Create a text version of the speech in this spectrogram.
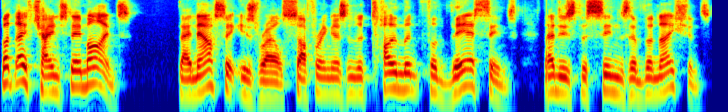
But they've changed their minds. They now see Israel's suffering as an atonement for their sins, that is, the sins of the nations.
